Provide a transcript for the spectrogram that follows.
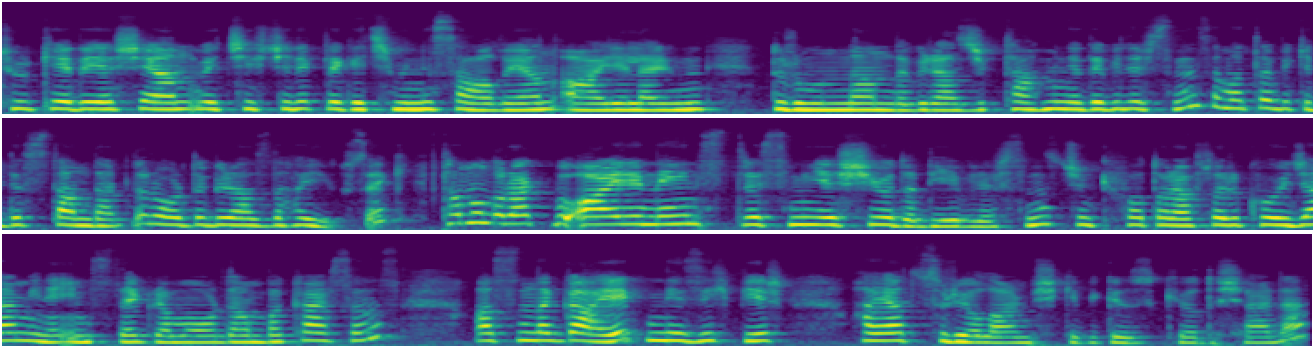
Türkiye'de yaşayan ve çiftçilikle geçimini sağlayan ailelerin durumundan da birazcık tahmin edebilirsiniz ama tabii ki de standartlar orada biraz daha yüksek. Tam olarak bu aile neyin stresini yaşıyor da diyebilirsiniz. Çünkü fotoğrafları koyacağım yine Instagram'a oradan bakarsanız aslında gayet nezih bir hayat sürüyorlarmış gibi gözüküyor dışarıdan.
